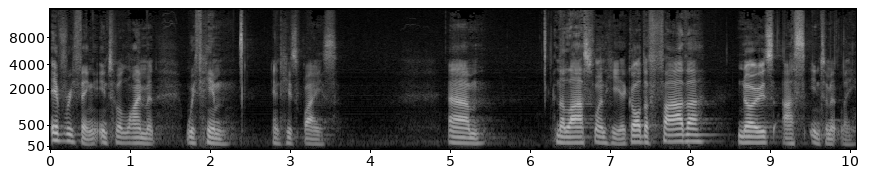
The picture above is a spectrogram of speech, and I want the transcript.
everything into alignment with Him and His ways. Um, and the last one here God the Father knows us intimately.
